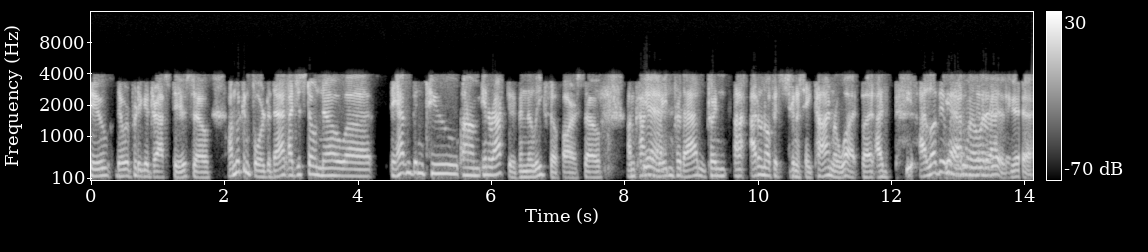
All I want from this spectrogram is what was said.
two, they were pretty good drafts too. So I'm looking forward to that. I just don't know. Uh, they haven't been too um, interactive in the league so far. So I'm kind Yeah. of waiting for that. And couldn't, I, I don't know if it's going to take time or what, but I I love it when Yeah, I don't know what it interacting. Yeah,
